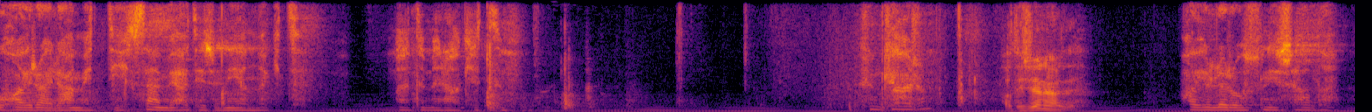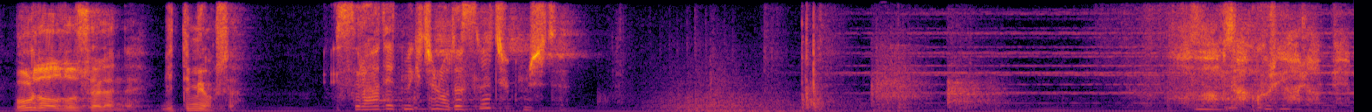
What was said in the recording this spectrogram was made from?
Bu hayır alamet değil. Sen ve Hatice'nin yanına git. Ben de merak ettim. Hünkârım. Hatice nerede? Hayırlar olsun inşallah. Burada olduğu söylendi. Gitti mi yoksa? İstirahat etmek için odasına çıkmıştı. Allah'ım sen koru ya Rabbim.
